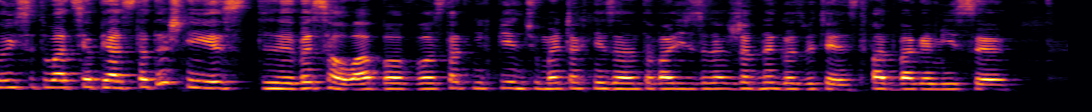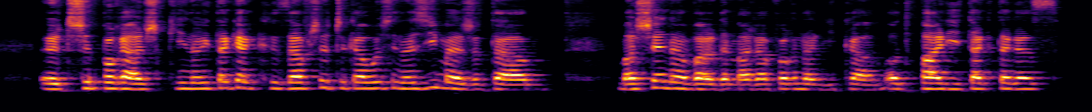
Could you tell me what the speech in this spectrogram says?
No i sytuacja Piasta też nie jest y, wesoła, bo w ostatnich pięciu meczach nie zanotowali ża- żadnego zwycięstwa, dwa remisy, y, trzy porażki. No i tak jak zawsze czekało się na zimę, że ta maszyna Waldemara Fornalika odpali, tak teraz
